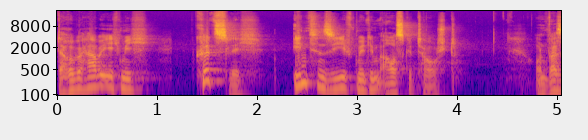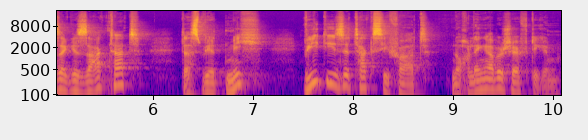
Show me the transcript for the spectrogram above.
darüber habe ich mich kürzlich intensiv mit ihm ausgetauscht. Und was er gesagt hat, das wird mich wie diese Taxifahrt noch länger beschäftigen.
